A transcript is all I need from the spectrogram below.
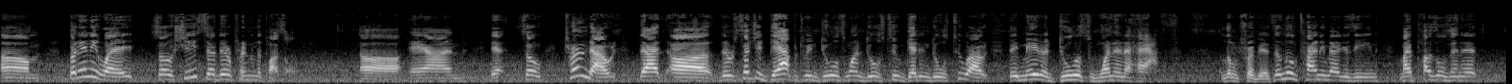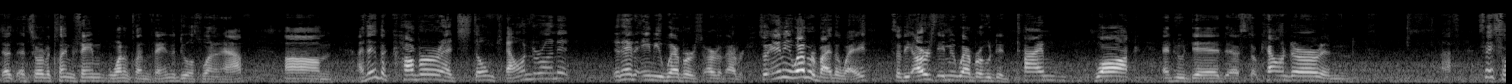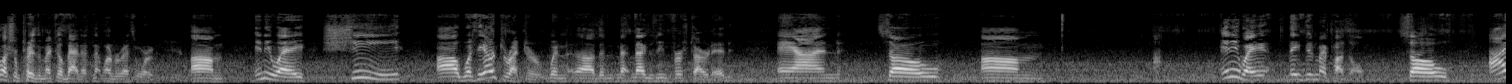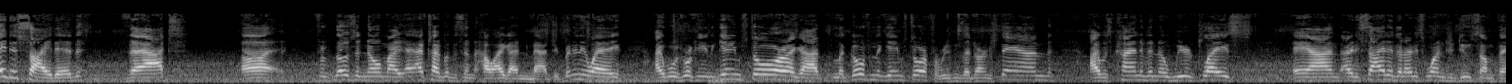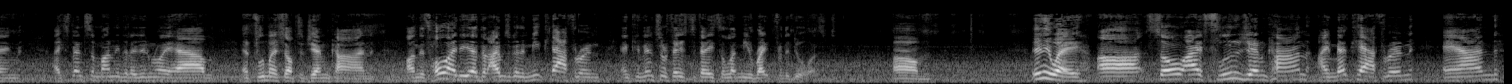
Um, but anyway, so she said they were printing the puzzle. Uh, and it, so turned out that uh, there was such a gap between Duels 1 and Duelist 2 getting Duels 2 out, they made a Duelist 1 and a half. A little trivia. It's a little tiny magazine. My puzzle's in it. That's sort of a claim to fame, one of claim to fame, the Duelist 1 and a half. Um, I think the cover had Stone Calendar on it. It had Amy Weber's art of ever. So Amy Weber, by the way, so the artist Amy Weber who did Time Walk and who did uh, Stone Calendar and uh, say Celestial Prism. I feel bad. That's not one of her best works. Um, anyway, she uh, was the art director when uh, the ma- magazine first started, and so um, anyway, they did my puzzle. So I decided that uh, for those that know my, I've talked about this in how I got into magic, but anyway, I was working in a game store. I got let go from the game store for reasons I don't understand. I was kind of in a weird place, and I decided that I just wanted to do something. I spent some money that I didn't really have and flew myself to Gen Con on this whole idea that I was going to meet Catherine and convince her face to face to let me write for the Duelist. Um, anyway, uh, so I flew to Gen Con. I met Catherine, and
